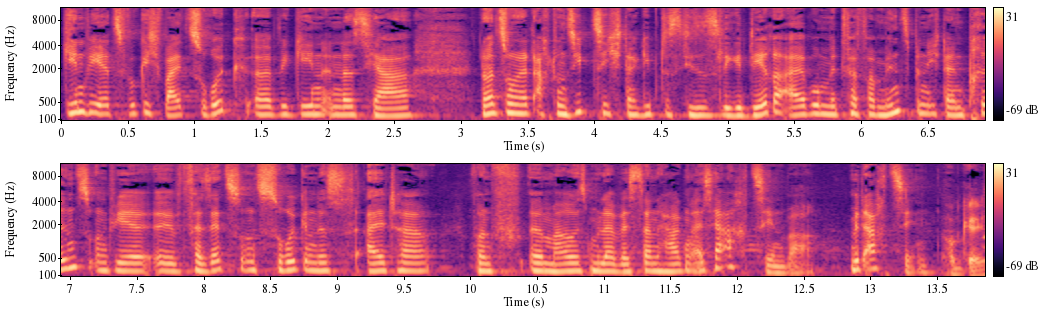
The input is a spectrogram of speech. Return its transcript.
gehen wir jetzt wirklich weit zurück. Äh, wir gehen in das Jahr 1978, da gibt es dieses legendäre Album mit Pfefferminz bin ich dein Prinz und wir äh, versetzen uns zurück in das Alter von äh, Marius Müller-Westernhagen, als er 18 war. Mit 18. Okay.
